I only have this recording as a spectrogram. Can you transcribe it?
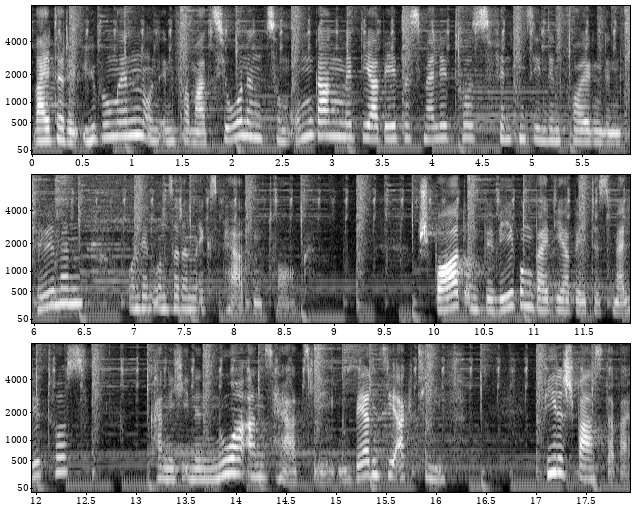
Weitere Übungen und Informationen zum Umgang mit Diabetes mellitus finden Sie in den folgenden Filmen und in unserem Expertentalk. Sport und Bewegung bei Diabetes mellitus kann ich Ihnen nur ans Herz legen. Werden Sie aktiv. Viel Spaß dabei!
